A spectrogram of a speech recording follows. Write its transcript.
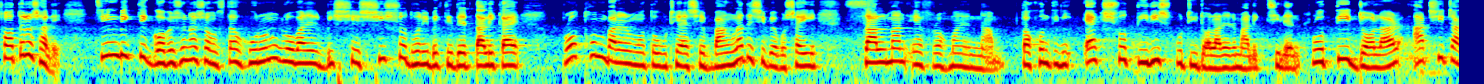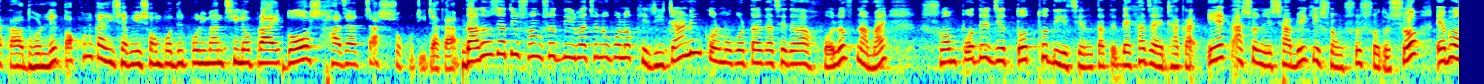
সতেরো সালে চীন ভিত্তিক গবেষণা সংস্থা হুরুন গ্লোবালের বিশ্বের শীর্ষ ধনী ব্যক্তিদের তালিকায় প্রথমবারের মতো উঠে আসে বাংলাদেশি ব্যবসায়ী সালমান এফ রহমানের নাম। তখন তিনি একশো তিরিশ কোটি ডলারের মালিক ছিলেন। প্রতি ডলার আশি টাকা ধরলে তখনকার হিসাবে সম্পদের পরিমাণ ছিল প্রায় দশ হাজার চারশো কোটি টাকা। দ্বাদশ জাতীয় সংসদ নির্বাচন উপলক্ষে রিটার্নিং কর্মকর্তার কাছে দেওয়া হলফনামায় সম্পদের যে তথ্য দিয়েছেন, তাতে দেখা যায় ঢাকা এক আসনের সাবেক সংসদ সদস্য এবং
